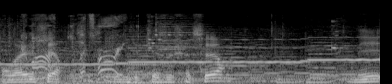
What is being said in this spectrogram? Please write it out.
On va aller le faire des pièces de chasseur. Mais...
